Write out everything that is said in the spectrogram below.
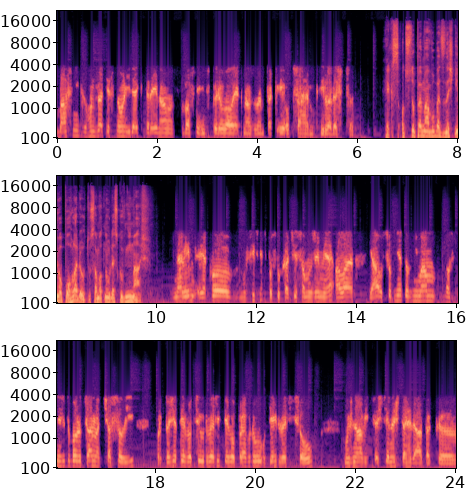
básník Honza Těsnohlídek, který nás vlastně inspiroval jak názvem, tak i obsahem k téhle desce. Jak s odstupem a vůbec z dnešního pohledu tu samotnou desku vnímáš? Nevím, jako musí říct posluchači samozřejmě, ale já osobně to vnímám vlastně, že to bylo docela nadčasový, protože ty vlci u dveří, ty opravdu u těch dveří jsou, možná víc ještě než tehda, tak uh,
